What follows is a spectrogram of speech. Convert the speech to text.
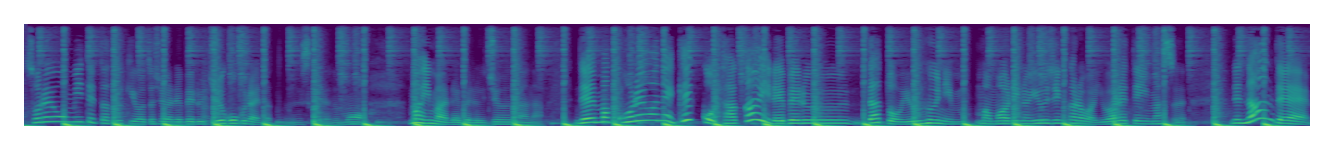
それを見てた時私はレベル15ぐらいだったんですけれどもまあ今レベル17でまあこれはね結構高いレベルだというふうに、まあ、周りの友人からは言われています。でなんで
